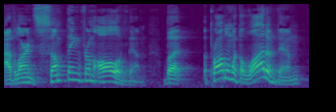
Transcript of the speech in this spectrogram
I've learned something from all of them. But the problem with a lot of them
